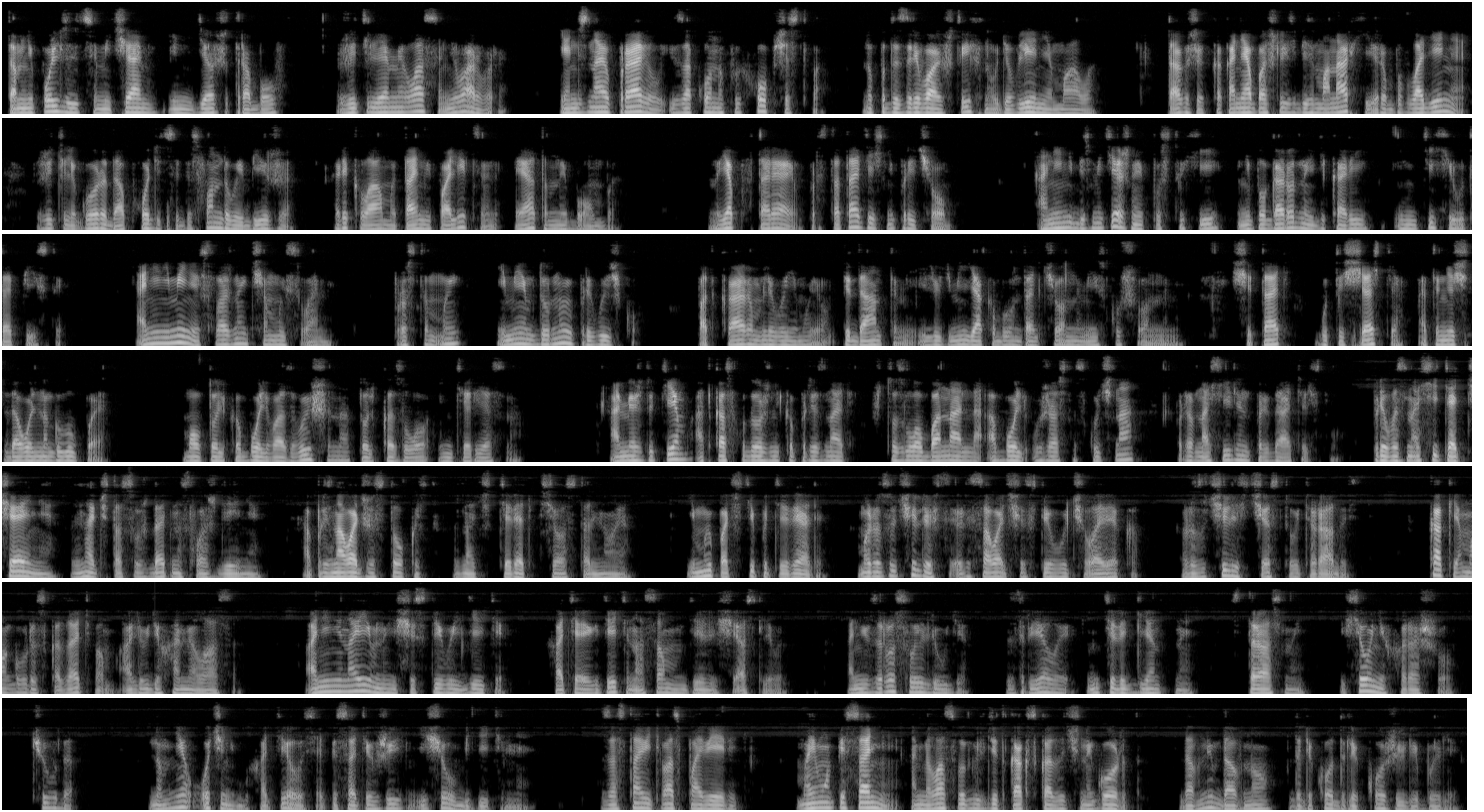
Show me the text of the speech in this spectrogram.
Там не пользуются мечами и не держат рабов. Жители Амеласа не варвары. Я не знаю правил и законов их общества, но подозреваю, что их на удивление мало. Так же, как они обошлись без монархии и рабовладения, жители города обходятся без фондовой биржи, рекламы, тайной полиции и атомной бомбы. Но я повторяю, простота здесь ни при чем. Они не безмятежные пастухи, не благородные дикари и не тихие утописты. Они не менее сложны, чем мы с вами. Просто мы имеем дурную привычку, подкармливаемую педантами и людьми якобы утонченными и искушенными, считать, будто счастье – это нечто довольно глупое, мол, только боль возвышена, только зло интересно. А между тем, отказ художника признать, что зло банально, а боль ужасно скучна, равносилен предательству. Превозносить отчаяние значит осуждать наслаждение. А признавать жестокость значит терять все остальное. И мы почти потеряли. Мы разучились рисовать счастливого человека, разучились чествовать радость. Как я могу рассказать вам о людях Амеласа? Они не наивные и счастливые дети, хотя их дети на самом деле счастливы. Они взрослые люди, зрелые, интеллигентные, страстные, и все у них хорошо. Чудо но мне очень бы хотелось описать их жизнь еще убедительнее. Заставить вас поверить. В моем описании Амелас выглядит как сказочный город, давным-давно далеко-далеко жили-были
